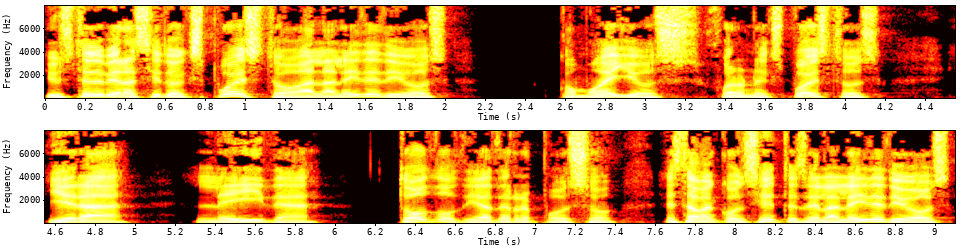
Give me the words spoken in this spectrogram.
y usted hubiera sido expuesto a la ley de Dios, como ellos fueron expuestos, y era leída todo día de reposo, estaban conscientes de la ley de Dios,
